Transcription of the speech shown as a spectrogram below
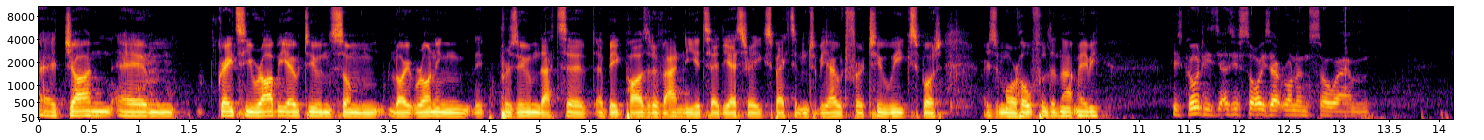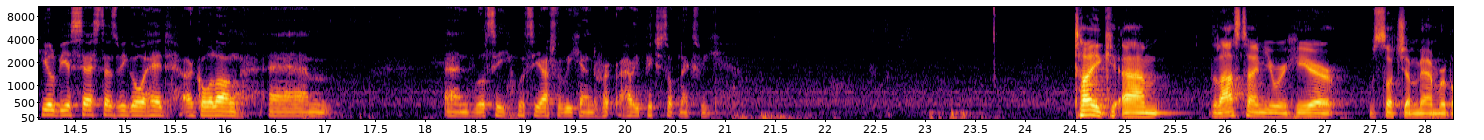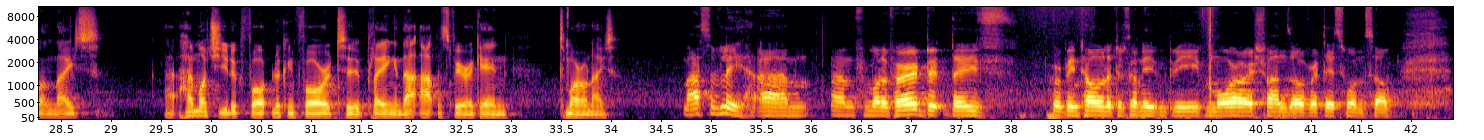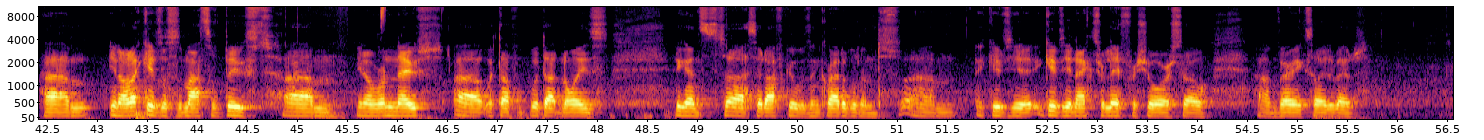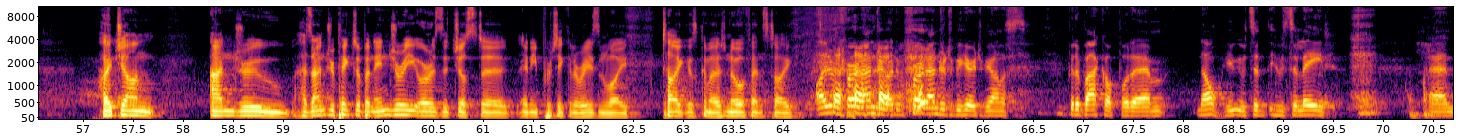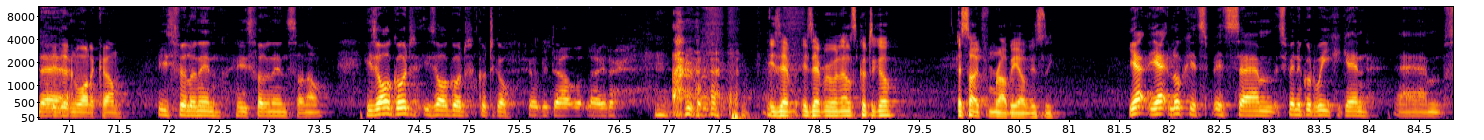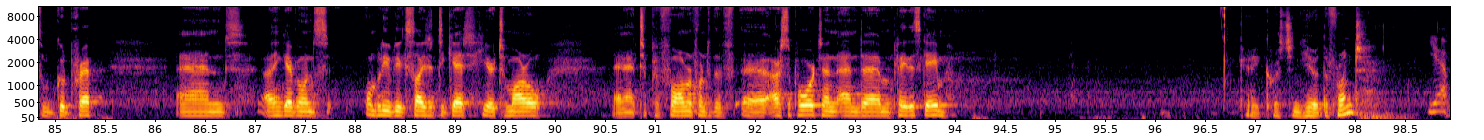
Uh, John, um, great to see Robbie out doing some light running. I presume that's a, a big positive. Andy had said yesterday he expected him to be out for two weeks, but is it more hopeful than that maybe? He's good. He's, as you saw, he's out running, so um, he'll be assessed as we go ahead or go along, um, and we'll see. We'll see after the weekend how he pitches up next week. Tadhg, um, the last time you were here was such a memorable night. Uh, how much are you look for, looking forward to playing in that atmosphere again tomorrow night? Massively. Um, and from what I've heard, they've we're being told that there's going to even be even more Irish fans over at this one. So, um, you know, that gives us a massive boost. Um, you know, running out uh, with that with that noise against uh, South Africa was incredible, and um, it gives you it gives you an extra lift for sure. So, I'm very excited about it. Hi, John. Andrew, has Andrew picked up an injury, or is it just uh, any particular reason why Tadhg has come out? No offence, Tadhg. I prefer Andrew. I prefer Andrew to be here, to be honest. Bit of backup, but um, no, he was he was delayed, and uh, he didn't want to come. He's filling in. He's filling in. So no, he's all good. He's all good. Good to go. He'll be dealt with later. is ev- is everyone else good to go? Aside from Robbie, obviously. Yeah, yeah. Look, it's it's um, it's been a good week again. Um, some good prep, and I think everyone's unbelievably excited to get here tomorrow uh, to perform in front of the, uh, our support and, and um, play this game. Okay, question here at the front. Yeah.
